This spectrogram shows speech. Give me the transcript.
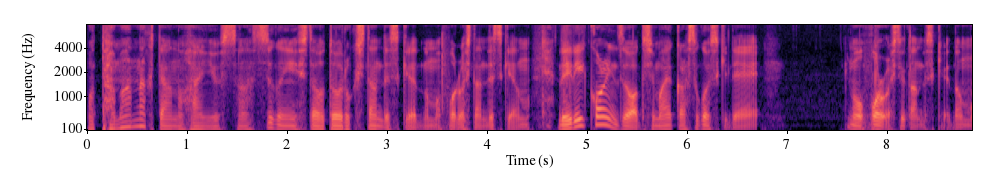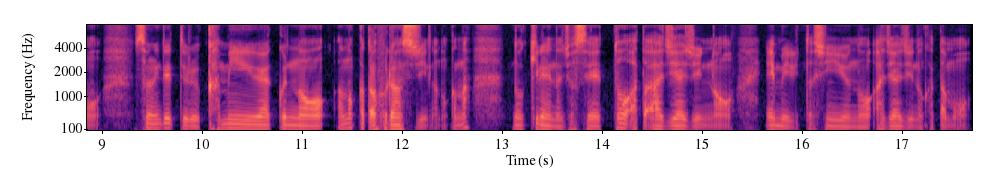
もうたまんなくてあの俳優さん、すぐインスタを登録したんですけれども、フォローしたんですけれども、レディー・コリンズは私前からすごい好きで、もうフォローしてたんですけれども、それに出てる神役の、あの方はフランス人なのかな？の綺麗な女性と、あとアジア人のエミリーと親友のアジア人の方も、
